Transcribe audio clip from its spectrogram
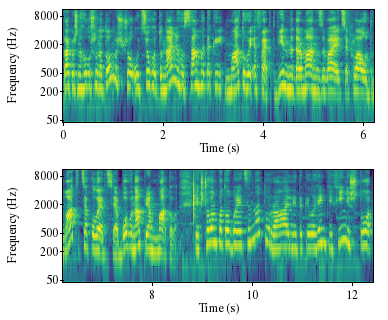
Також наголошу на тому, що у цього тонального саме такий матовий ефект. Він не дарма називається Cloud Matte, ця колекція, бо вона прям матова. Якщо вам подобається натуральний такий легенький фініш, то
